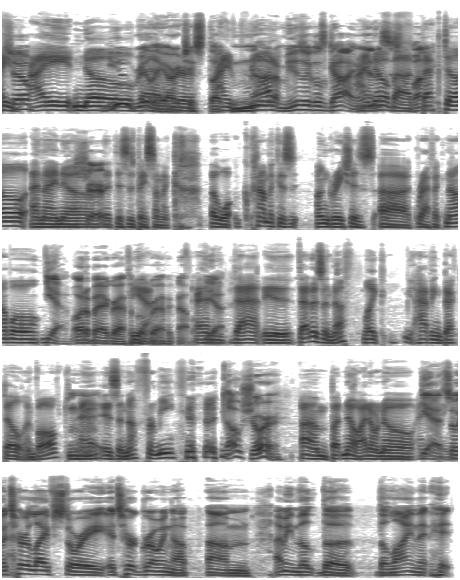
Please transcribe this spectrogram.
I show? I know you really are just like I not a musicals guy man. I know This about. Bechdel, and I know Sure. that this is based on a, a well, comic is ungracious uh, graphic novel. yeah autobiographical Yeah, graphic novel and yeah that is that is enough. Like having Bechdel involved uh, Mm-hmm. is enough for me. oh sure um, but no, I don't know. yeah so it's her life story it's her growing up um i mean the the the line that hit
